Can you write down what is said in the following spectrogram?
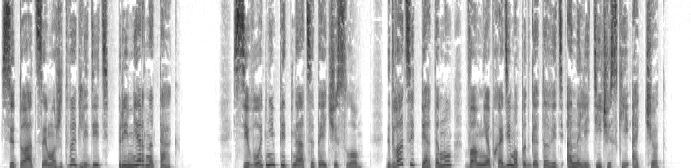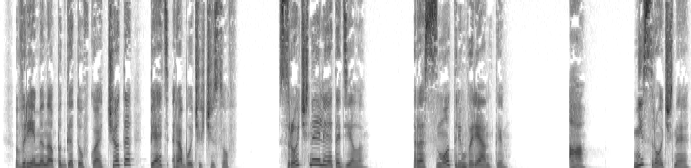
ситуация может выглядеть примерно так. Сегодня 15 число. К 25-му вам необходимо подготовить аналитический отчет. Время на подготовку отчета — 5 рабочих часов. Срочное ли это дело? Рассмотрим варианты. А. Несрочное,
